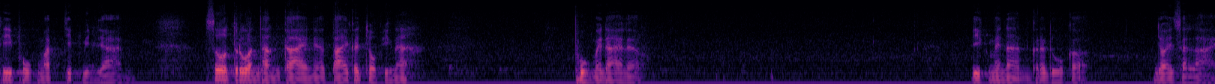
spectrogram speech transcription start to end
ที่ผูกมัดจิตวิญญาณ โซ่ตรวนทางกายเนี่ย ตายก็จบอีกนะ ผูกไม่ได้แล้ว อีกไม่นานกระดูกก็ย่อยสลาย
